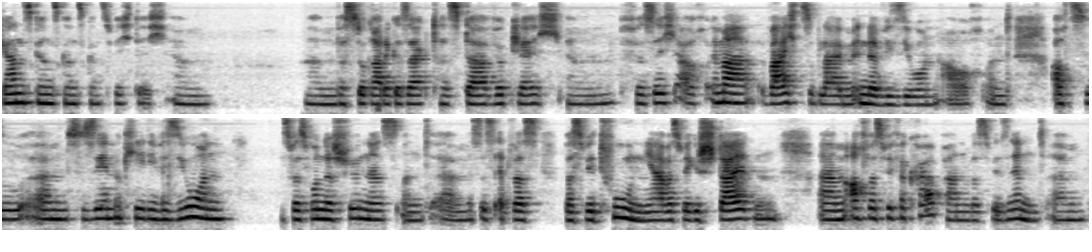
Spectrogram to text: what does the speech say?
ganz, ganz, ganz, ganz wichtig. Ähm, ähm, was du gerade gesagt hast, da wirklich ähm, für sich auch immer weich zu bleiben in der Vision auch und auch zu, ähm, zu sehen, okay, die Vision ist was Wunderschönes und ähm, es ist etwas, was wir tun, ja, was wir gestalten, ähm, auch was wir verkörpern, was wir sind. Ähm,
